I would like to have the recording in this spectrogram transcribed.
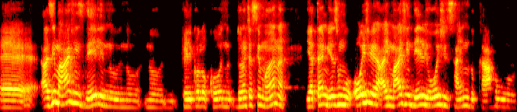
É, as imagens dele no, no, no- que ele colocou no- durante a semana e até mesmo hoje a imagem dele hoje saindo do carro,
